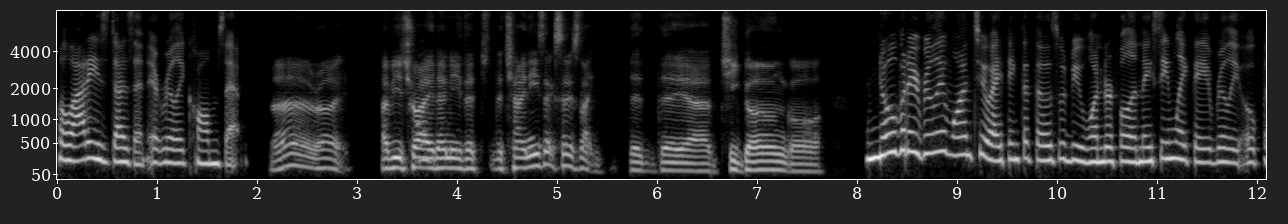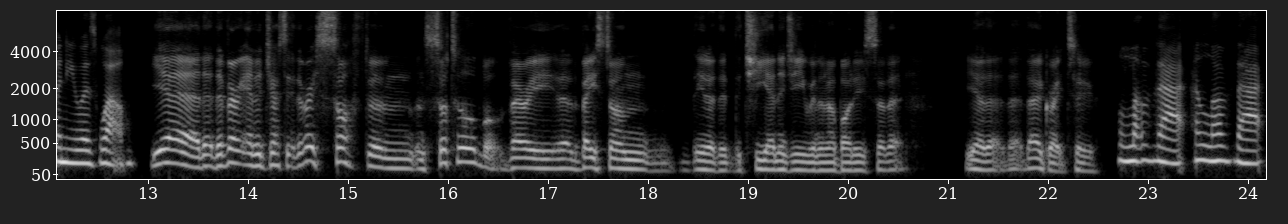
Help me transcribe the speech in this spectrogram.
Pilates doesn't. It really calms it. Oh, right. Have you tried any of the the Chinese exercises like the the uh, qigong or no, but I really want to. I think that those would be wonderful, and they seem like they really open you as well. Yeah, they're, they're very energetic. They're very soft and, and subtle, but very uh, based on you know the, the chi energy within our bodies. So that yeah, they're, they're great too. Love that. I love that.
